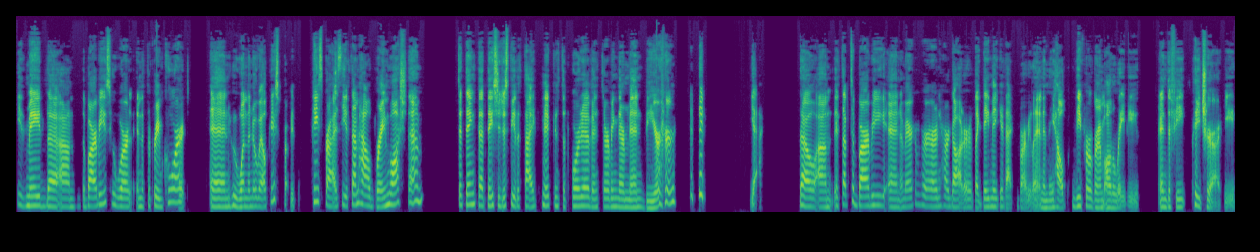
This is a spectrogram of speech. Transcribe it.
He's made the, um, the Barbies who were in the Supreme Court and who won the Nobel Peace, Pri- Peace Prize. He has somehow brainwashed them to think that they should just be the sidekick and supportive and serving their men beer. yeah. So, um, it's up to Barbie and America Ferrera and her daughter. Like they make it back to Barbie land and they help deprogram all the ladies and defeat patriarchy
